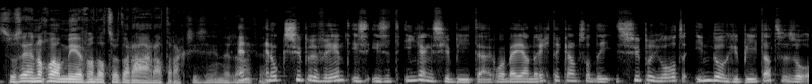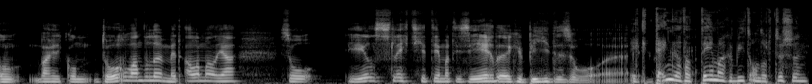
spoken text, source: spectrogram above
zo zijn er nog wel meer van dat soort rare attracties, inderdaad. En, ja. en ook super vreemd is, is het ingangsgebied daar, waarbij je aan de rechterkant zo die supergrote indoorgebied had, zo, waar je kon doorwandelen met allemaal, ja, zo heel slecht gethematiseerde gebieden. Zo, uh. Ik denk dat dat themagebied ondertussen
